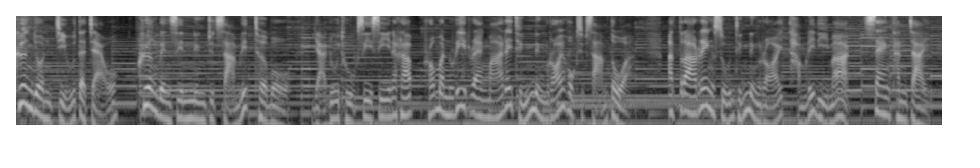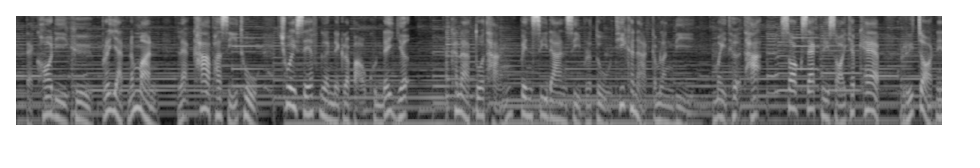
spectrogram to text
เครื่องยนต์จิ๋วแต่แจ๋ว เครื่องเบนซิน 1.3 ลิตรเทอร์โบ อย่าดูถูก CC นะครับ เพราะมันรีดแรงม้าได้ถึง 163 ตัว อัตราเร่ง 0 ถึง 100 ทำได้ดีมาก แซงทันใจ แต่ข้อดีคือประหยัดน้ำมัน และค่าภาษีถูก ช่วยเซฟเงินในกระเป๋าคุณได้เยอะ ขนาดตัวถังเป็นซีดาน 4 ประตูที่ขนาดกำลังดี ไม่เถอะทะ ซอกแซกในซอยแคบๆ หรือจอดใน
